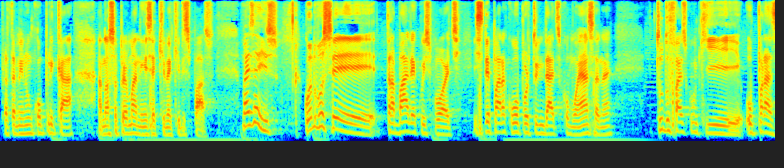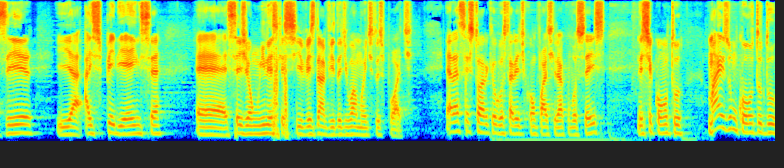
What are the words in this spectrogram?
para também não complicar a nossa permanência aqui naquele espaço. Mas é isso. Quando você trabalha com esporte e se depara com oportunidades como essa, né? Tudo faz com que o prazer e a, a experiência é, sejam inesquecíveis na vida de um amante do esporte. Era essa história que eu gostaria de compartilhar com vocês nesse conto, mais um conto do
